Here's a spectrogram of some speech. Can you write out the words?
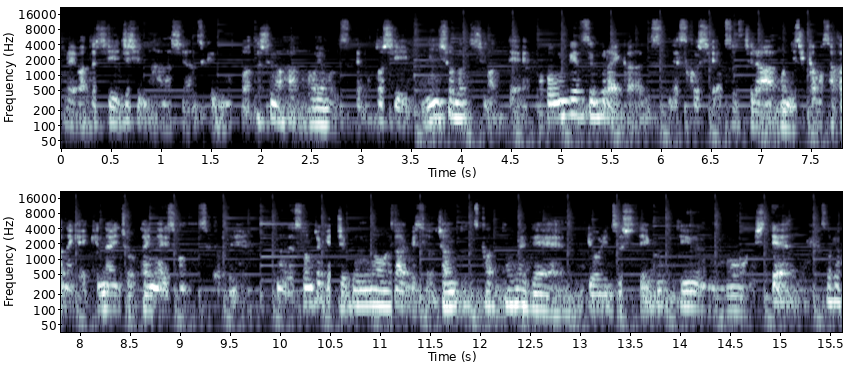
これ私自身の話なんですけども、私の母親もですね、今年認証になってしまって、今月ぐらいからですね、少しそちらのに時間を割かなきゃいけない状態になりそうなんですよね。なので、その時自分のサービスをちゃんと使った上で両立していくっていうのをして、それを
